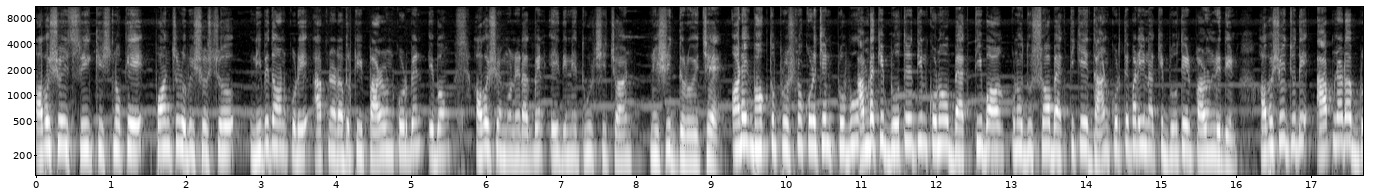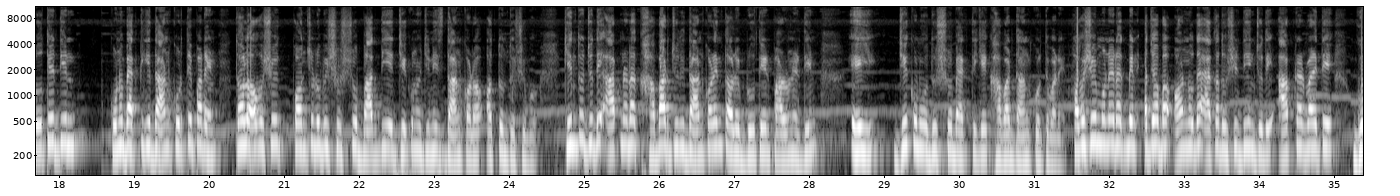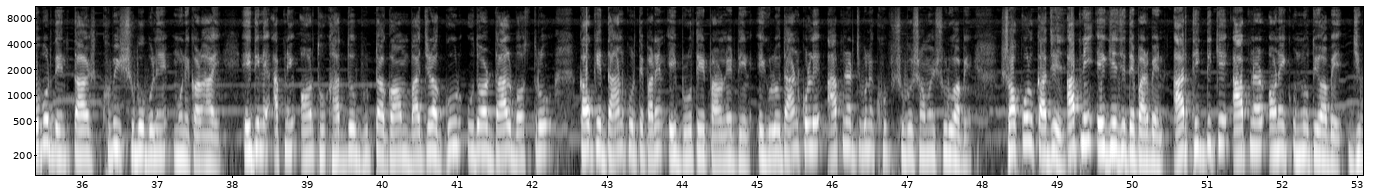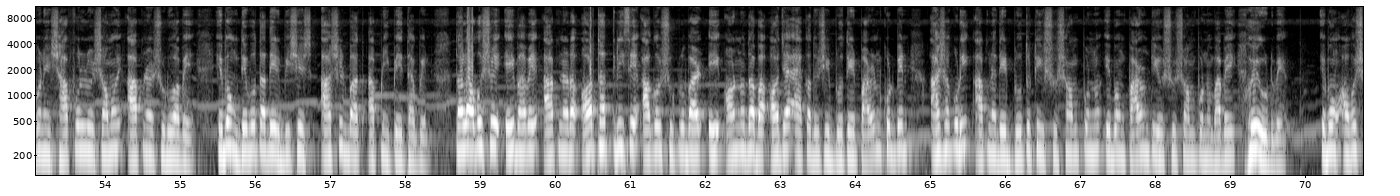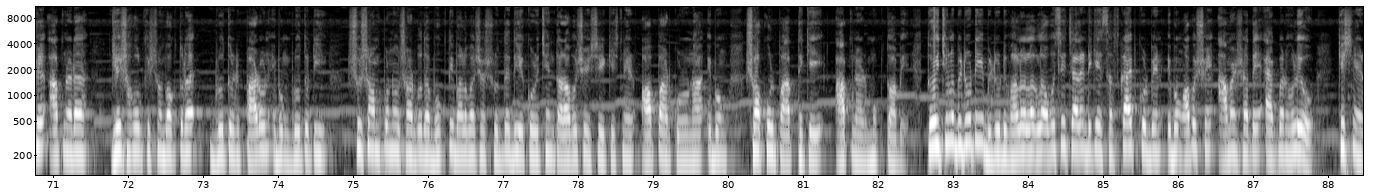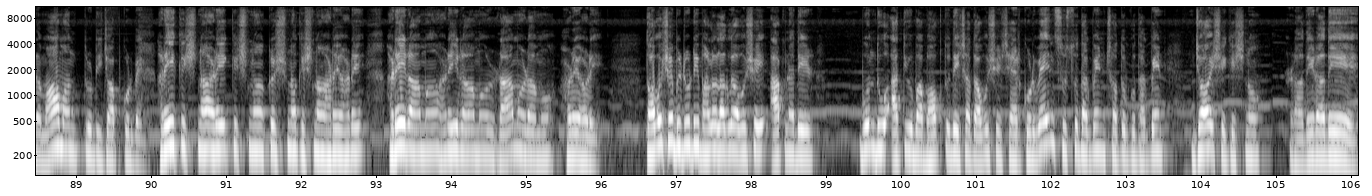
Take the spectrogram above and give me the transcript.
অবশ্যই শ্রীকৃষ্ণকে পঞ্চরবি শস্য নিবেদন করে আপনারা দুটি পালন করবেন এবং অবশ্যই মনে রাখবেন এই দিনে তুলসী চয়ন নিষিদ্ধ রয়েছে। অনেক ভক্ত প্রশ্ন করেছেন, প্রভু, আমরা কি ব্রতের দিন কোনো ব্যক্তি বা কোনো দুঃসহ ব্যক্তিকে দান করতে পারি নাকি ব্রতের পালনের দিন? অবশ্যই যদি আপনারা ব্রতের দিন কোনো ব্যক্তিকে দান করতে পারেন, তাহলে অবশ্যই পঞ্চলবী শস্য বাদ দিয়ে যে কোনো জিনিস দান করা অত্যন্ত শুভ। কিন্তু যদি আপনারা খাবার যদি দান করেন, তাহলে ব্রতের পালনের দিন, এই যে কোনো দুঃস্থ ব্যক্তিকে খাবার দান করতে পারেন অবশ্যই মনে রাখবেন অজা বা অন্নদা একাদশীর দিন যদি আপনার বাড়িতে গোবর দেন, তা খুবই শুভ বলে মনে করা হয়। এই দিনে আপনি অর্থ, খাদ্য, ভুট্টা, গম, বাজরা, গুড়, উদর, ডাল, বস্ত্র কাউকে দান করতে পারেন এই ব্রতের পালনের দিন। এগুলো দান করলে আপনার জীবনে খুব শুভ সময় শুরু হবে। সকল কাজে আপনি এগিয়ে যেতে পারবেন। আর্থিক দিকে আপনার অনেক উন্নতি হবে। জীবনে সাফল্যের সময় আপনার শুরু হবে এবং দেবতাদের বিশেষ আশীর্বাদ আপনি পেয়ে থাকবেন। তাহলে অবশ্যই এইভাবে আপনারা অর্থাৎ ত্রিশে আগস্ট শুক্রবার এই অন্নদা বা অজা একাদশীর ব্রতের পালন করবেন। আশা করি আপনাদের ব্রতটি সুসম্পন্ন এবং পালনটিও সুসম্পন্নভাবে হয়ে উঠবে। এবং অবশ্যই আপনারা যে সকল কৃষ্ণ ভক্তরা ব্রতের পালন এবং ব্রতটি সুসম্পন্ন সর্বদা ভক্তি, ভালোবাসা, শ্রদ্ধা দিয়ে করেছেন, তারা অবশ্যই শ্রীকৃষ্ণের অপার করুণা এবং সকল পাপ থেকে আপনার মুক্ত হবে। তো এই ছিল ভিডিওটি। ভিডিওটি ভালো লাগলে অবশ্যই চ্যানেলটিকে সাবস্ক্রাইব করবেন এবং অবশ্যই আমার সাথে একবার হলেও কৃষ্ণের মহামন্ত্রটি জপ করবেন। হরে কৃষ্ণ হরে কৃষ্ণ কৃষ্ণ কৃষ্ণ, হরে হরে হরে রাম হরে রাম রাম রাম, হরে হরে। তো অবশ্যই ভিডিওটি ভালো লাগলে অবশ্যই আপনাদের বন্ধু, আত্মীয় বা ভক্তদের সাথে অবশ্যই শেয়ার করবেন। সুস্থ থাকবেন, সতর্ক থাকবেন। জয় শ্রীকৃষ্ণ। রাধে রাধে।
